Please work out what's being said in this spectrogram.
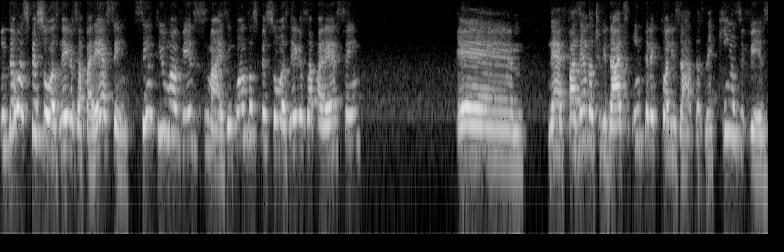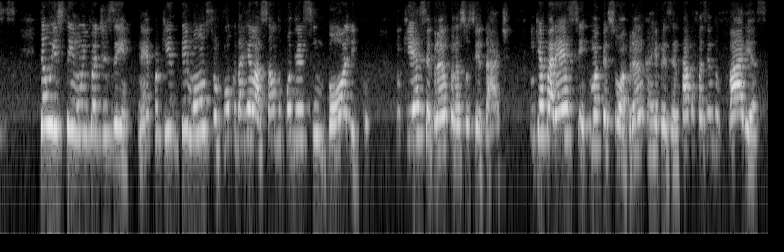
Então, as pessoas negras aparecem 101 vezes mais, enquanto as pessoas negras aparecem é, né, fazendo atividades intelectualizadas, né, 15 vezes. Então, isso tem muito a dizer, né, porque demonstra um pouco da relação do poder simbólico do que é ser branco na sociedade, em que aparece uma pessoa branca representada fazendo várias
